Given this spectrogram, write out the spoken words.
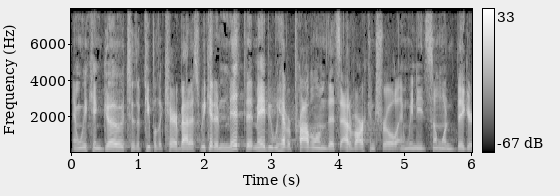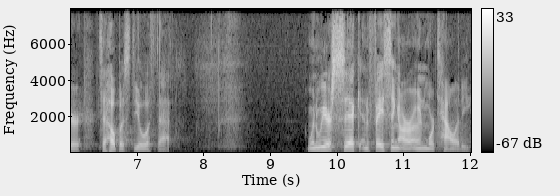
and we can go to the people that care about us. We can admit that maybe we have a problem that's out of our control and we need someone bigger to help us deal with that. When we are sick and facing our own mortality,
